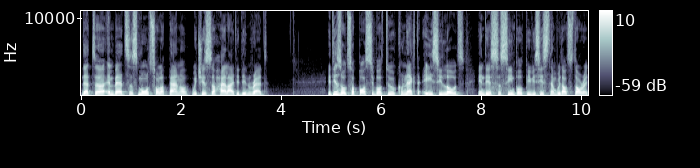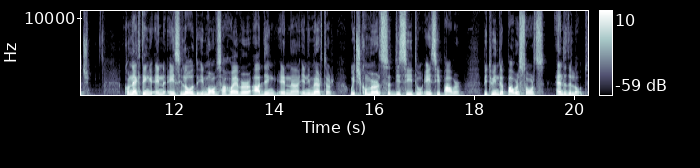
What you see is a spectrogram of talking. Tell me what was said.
that uh, embeds a small solar panel, which is uh, highlighted in red. It is also possible to connect AC loads in this uh, simple PV system without storage. Connecting an AC load involves, however, adding an, uh, an inverter, which converts DC to AC power between the power source and the load.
